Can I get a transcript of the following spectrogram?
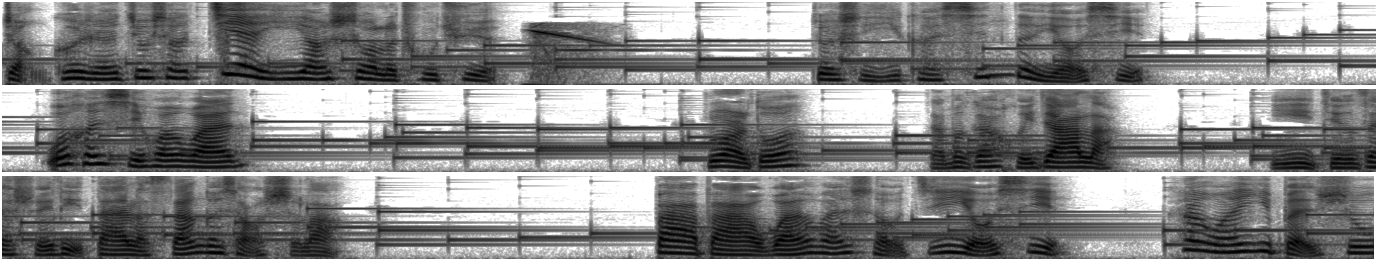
整个人就像箭一样射了出去。这是一个新的游戏，我很喜欢玩。猪耳朵。咱们该回家了，你已经在水里待了三个小时了。爸爸玩完手机游戏，看完一本书，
